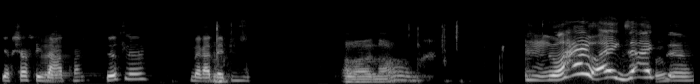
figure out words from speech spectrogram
qui recherche les empreintes, tout, là. Je me rappelle plus du. Non. Ouais, ouais, exact! Euh,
